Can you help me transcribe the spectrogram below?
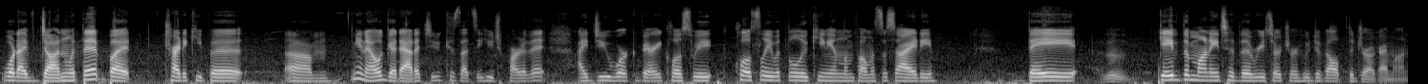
what I've done with it. But try to keep a um, you know a good attitude because that's a huge part of it. I do work very closely closely with the Leukemia and Lymphoma Society. They uh, gave the money to the researcher who developed the drug I'm on.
